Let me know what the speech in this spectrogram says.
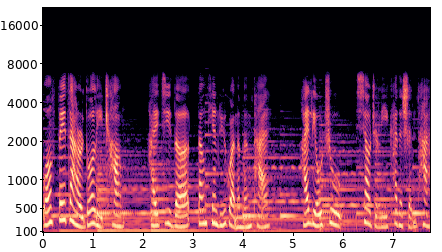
王菲在耳朵里唱，还记得当天旅馆的门牌，还留住笑着离开的神态。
